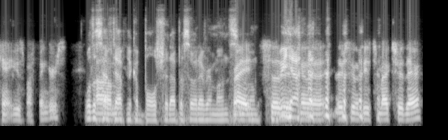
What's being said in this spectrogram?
can't use my fingers. We'll just have um, to have like a bullshit episode every month. Right. So, so there's, yeah. gonna, there's gonna be some extra there.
